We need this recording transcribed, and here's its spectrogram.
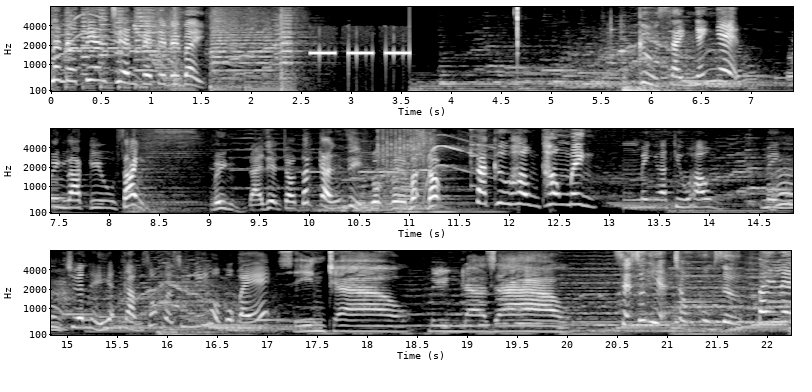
lần đầu tiên trên VTV7. Cửu xanh nhanh nhẹn Mình là Kiều Xanh Mình đại diện cho tất cả những gì thuộc về vận động và cửu hồng thông minh. Mình là Kiều Hồng Mình chuyên thể hiện cảm xúc và suy nghĩ của cậu bé Xin chào, mình là Giao. sẽ xuất hiện trong khung giờ bay lên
